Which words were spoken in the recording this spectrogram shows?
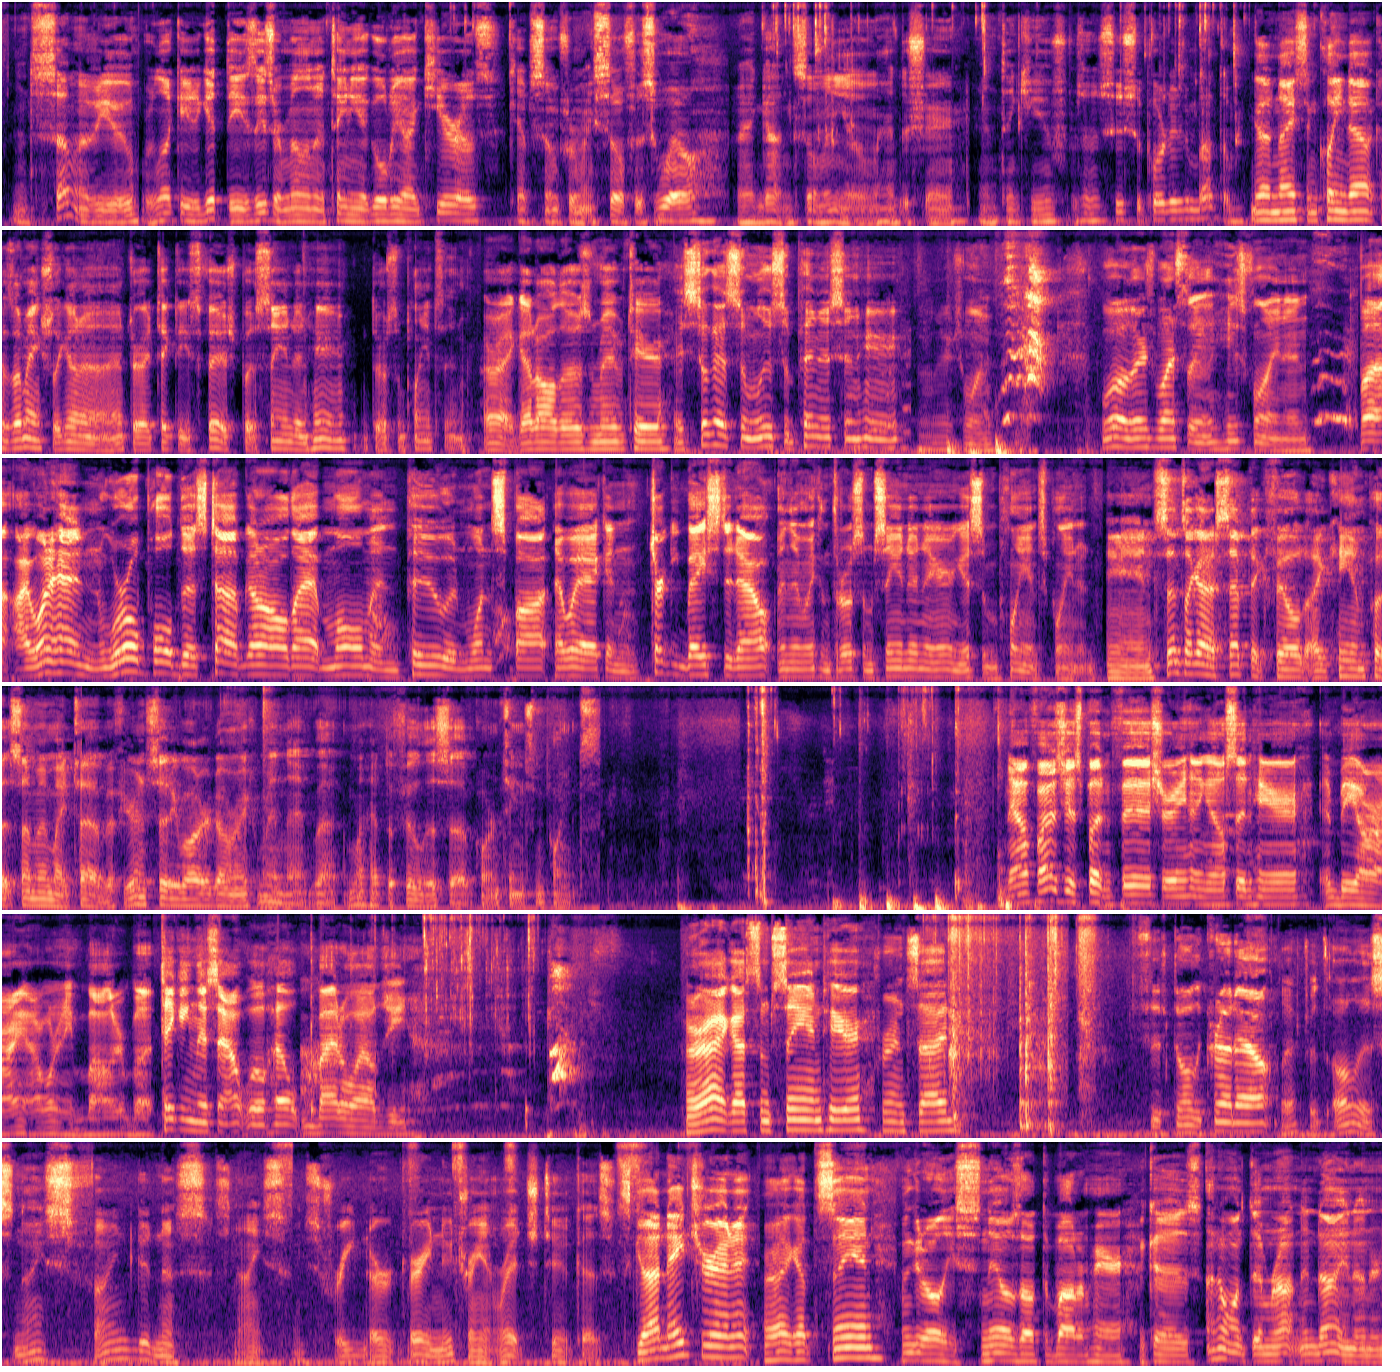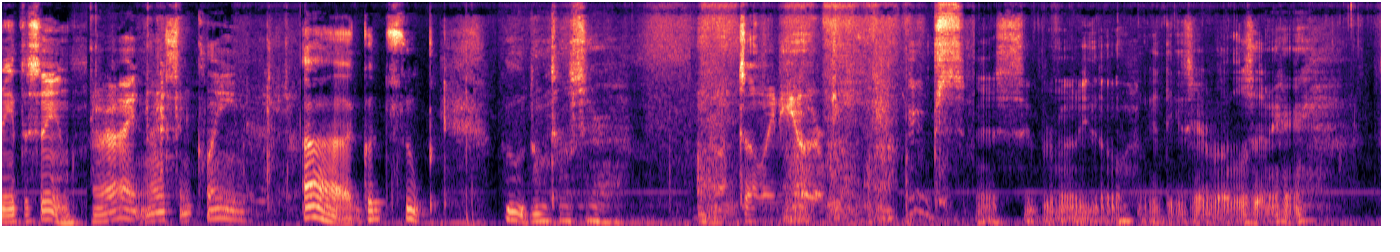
And some of you were lucky to get these. These are Melanotaenia goldiei Kiras. Kept some for myself as well. I had gotten so many of them I had to share. And thank you for those who supported and bought them. Got it nice and cleaned out because I'm actually gonna, after I take these fish, put sand in here and throw some plants in. All right, got all those moved here. I still got some Lucipennis in here. Oh, there's one. Whoa, there's Wesley. He's flying in. But I went ahead and whirlpooled this tub, got all that mulm and poo in one spot. That way I can turkey baste it out and then we can throw some sand in there and get some plants planted. And since I got a septic filled, I can put some in my tub. If you're in city water, don't recommend that, but I'm gonna have to fill this up, quarantine some plants. Now, if I was just putting fish or anything else in here, it'd be alright. I wouldn't even bother, but taking this out will help battle algae. Alright, got some sand here for inside. Sift all the crud out. Left with all this nice, fine goodness. It's nice. It's free dirt. Very nutrient rich too, because it's got nature in it. Alright, got the sand. Look at all these snails off the bottom here, because I don't want them rotting and dying underneath the sand. Alright, nice and clean. Ah, good soup. Ooh, don't tell Sarah. I don't tell any other people. Oops. It's super muddy though. Look at these air bubbles over here.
